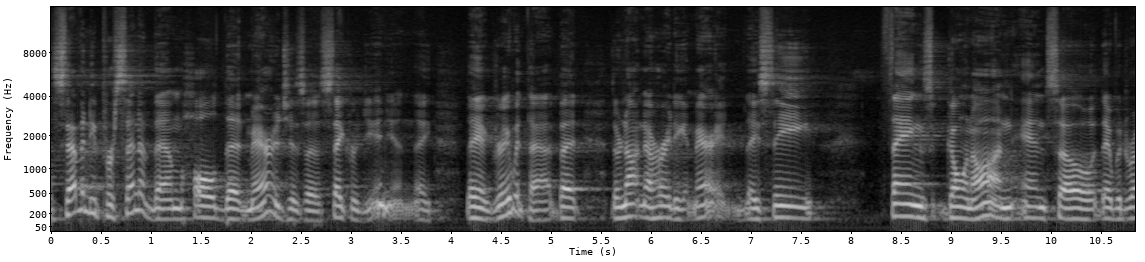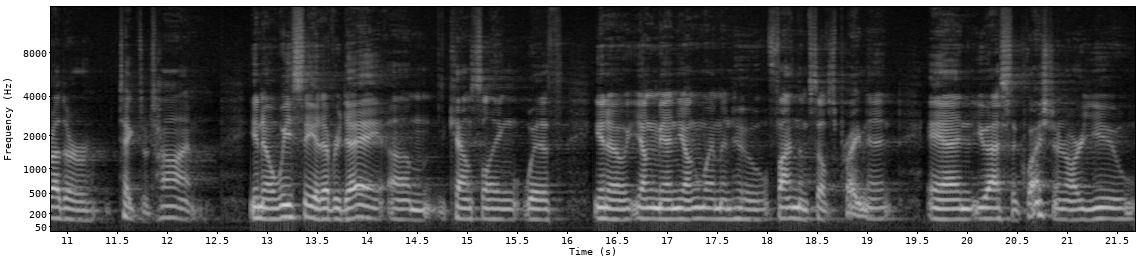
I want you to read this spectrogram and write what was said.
70% of them hold that marriage is a sacred union. They, they agree with that, but they're not in a hurry to get married. They see things going on, and so they would rather take their time. You know, we see it every day um, counseling with you know, young men, young women who find themselves pregnant, and you ask the question, are you,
